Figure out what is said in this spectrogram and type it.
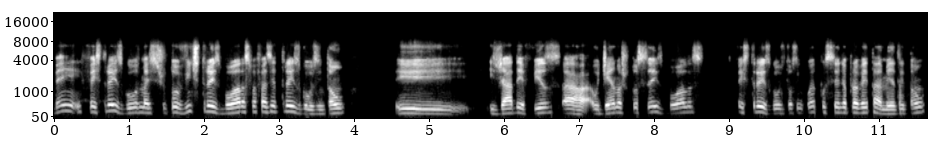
bem, fez três gols, mas chutou 23 bolas para fazer três gols. Então, e, e já a defesa, a, o Genoa chutou seis bolas, fez três gols, então 50% de aproveitamento. Então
